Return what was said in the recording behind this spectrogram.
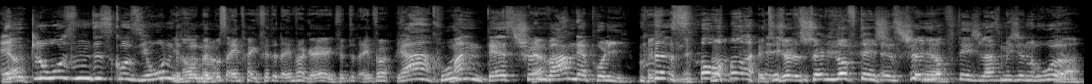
äh, Ja. endlosen Diskussion Genau, drin. man muss einfach, ich finde das einfach geil. Ich finde das einfach ja, cool. Mann, der ist schön Ja. warm, der Pulli. so, Das T-Shirt ist schön luftig. ist schön ja. luftig, lass mich in Ruhe.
